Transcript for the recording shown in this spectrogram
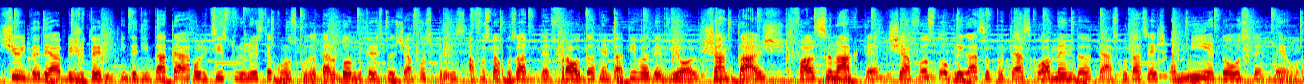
și îi dădea bijuterii. Identitatea polițistului nu este cunoscută, dar în 2013 a fost prins, a fost acuzat de fraudă, tentativă de viol, șantaj, fals în acte și a fost obligat să plătească o amendă de, ascultați aici, 1200 de euro.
